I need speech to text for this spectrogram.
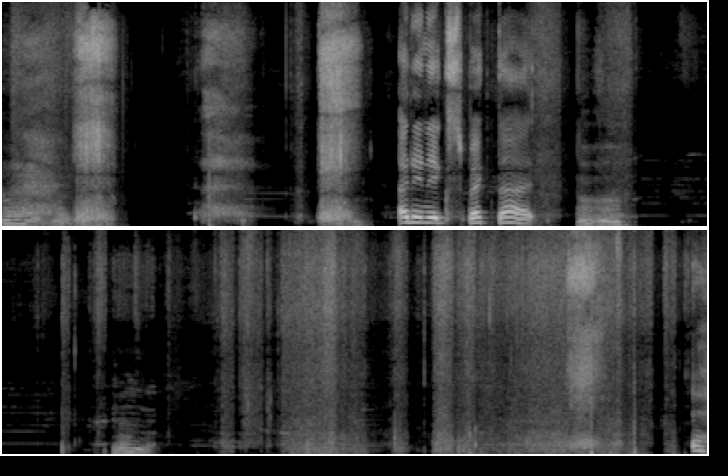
Oh I didn't expect that. Uh-uh. Goodness.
